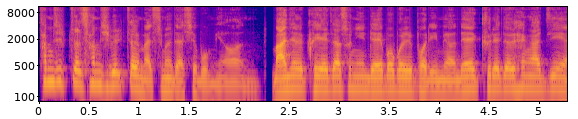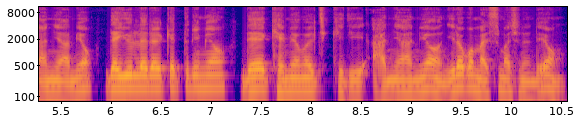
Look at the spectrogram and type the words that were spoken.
30절 31절 말씀을 다시 보면 만일 그의 자손이 내 법을 버리며 내 규례를 행하지 아니하며 내 율례를 깨뜨리며 내 계명을 지키지 아니하면 이라고 말씀하시는데요.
